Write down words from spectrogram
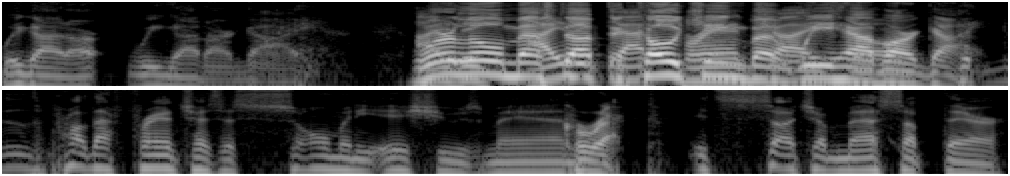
We got our we got our guy. We're a little messed up the coaching, but we have though- our guy. the, problem that franchise has so many issues, man. Correct. It's such a mess up there.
